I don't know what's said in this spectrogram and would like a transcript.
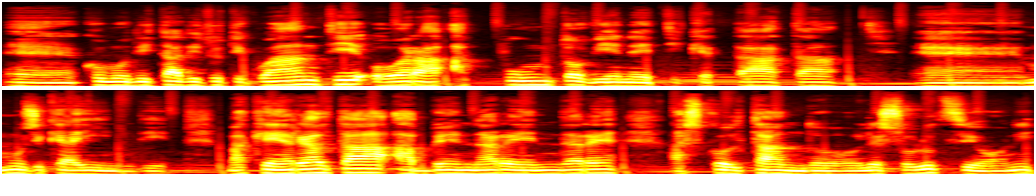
eh, comodità di tutti quanti ora appunto viene etichettata eh, musica indie, ma che in realtà a ben rendere, ascoltando le soluzioni,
